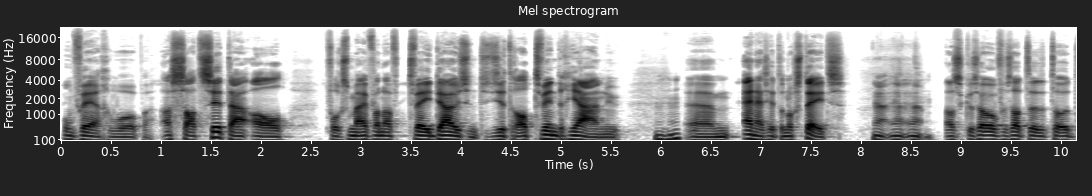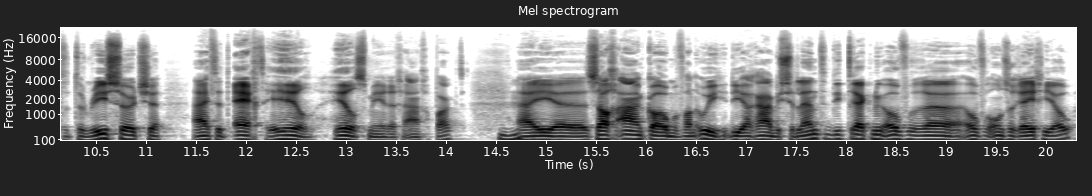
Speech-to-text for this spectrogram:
omvergeworpen. Assad zit daar al, volgens mij vanaf 2000, dus die zit er al 20 jaar nu. Mhm. Ehm, en hij zit er nog steeds. Ja, ja, ja. Als ik er zo over zat te, te, te researchen, hij heeft het echt heel, heel smerig aangepakt. Mhm. Hij eh, zag aankomen van oei, die Arabische lente die trekt nu over, eh, over onze regio.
